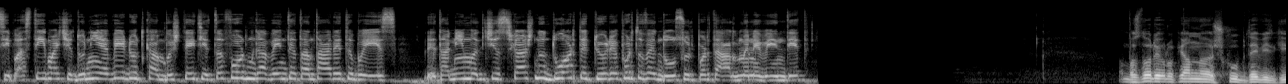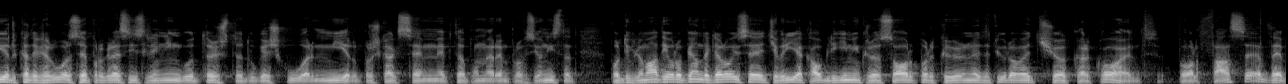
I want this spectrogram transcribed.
Sipas tij, Maqedonia e Veriut ka mbështetje të fortë nga vendet anëtare të BE-së dhe tanimë gjithçka është në duart e tyre për të vendosur për të ardhmen e vendit. Ambasadori Europian në Shkup, Dejvid Gir, ka deklaruar se progresi i skriningut është duke shkuar mirë për shkak se me këtë po merren profesionistët, por diplomati Europian deklaroi se qeveria ka obligimin kryesor për kryerjen e detyrave që kërkohet, por tha se edhe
